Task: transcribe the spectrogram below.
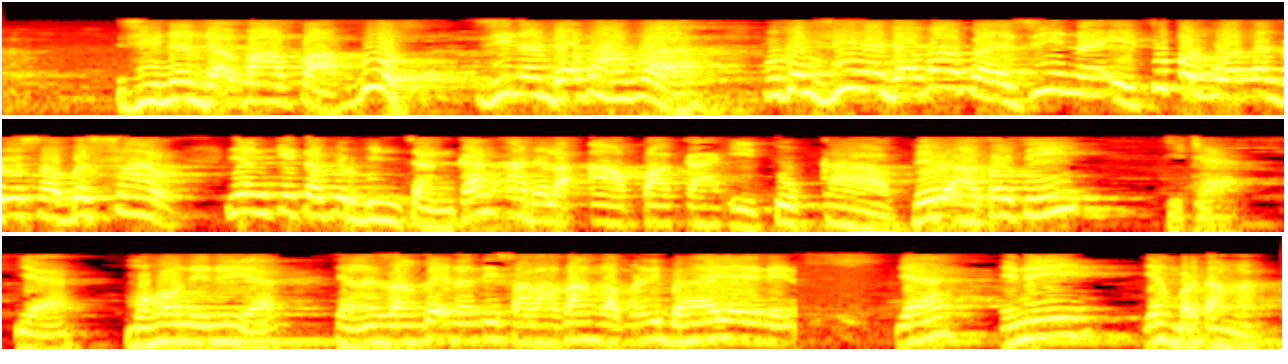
Zina ndak apa-apa. Wuh, zina ndak apa-apa. Bukan zina ndak apa-apa. Zina itu perbuatan dosa besar. Yang kita perbincangkan adalah apakah itu kafir atau ti tidak. Ya. Mohon ini ya, jangan sampai nanti salah tangkap, nanti bahaya ini. Ya, ini yang pertama.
